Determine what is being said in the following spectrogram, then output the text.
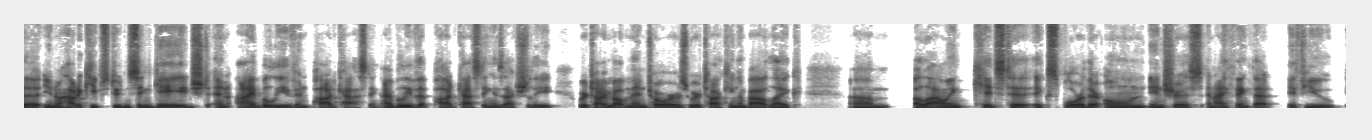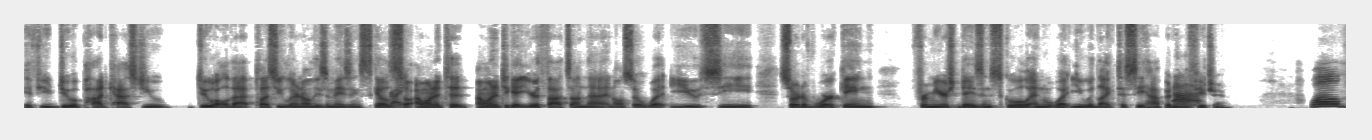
the you know how to keep students engaged and i believe in podcasting. I believe that podcasting is actually we're talking about mentors we're talking about like um, allowing kids to explore their own interests and i think that if you if you do a podcast you do all that plus you learn all these amazing skills right. so i wanted to i wanted to get your thoughts on that and also what you see sort of working from your days in school and what you would like to see happen ah. in the ah. future well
